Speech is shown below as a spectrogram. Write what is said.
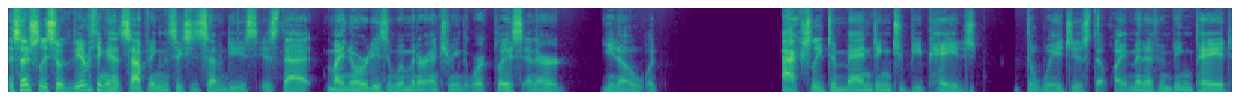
essentially so the other thing that's happening in the 1670s is that minorities and women are entering the workplace and they're you know like actually demanding to be paid the wages that white men have been being paid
